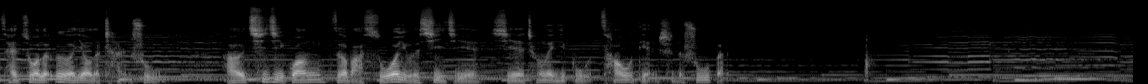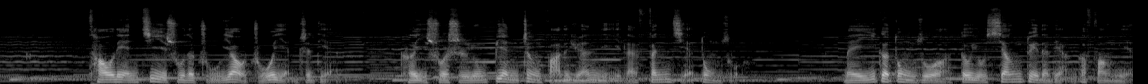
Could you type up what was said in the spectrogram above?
才做了扼要的阐述，而戚继光则把所有的细节写成了一部操典式的书本。操练技术的主要着眼之点。可以说是用辩证法的原理来分解动作，每一个动作都有相对的两个方面，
